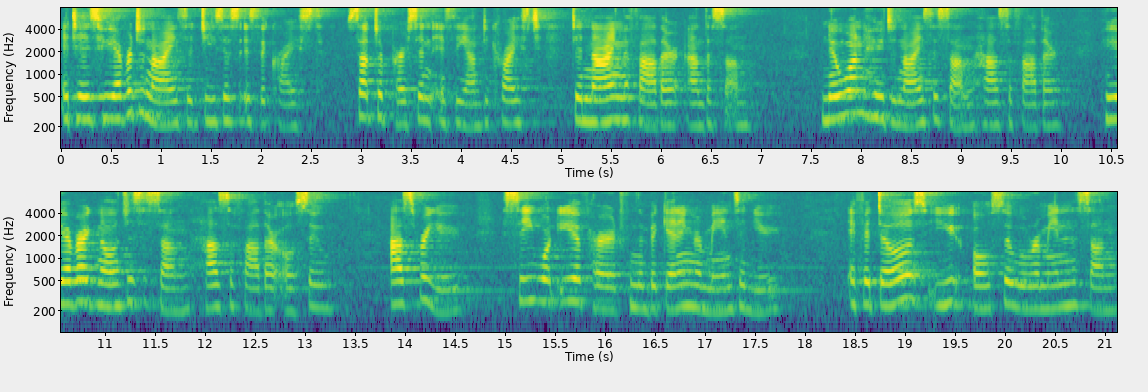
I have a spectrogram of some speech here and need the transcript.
It is whoever denies that Jesus is the Christ. Such a person is the Antichrist, denying the Father and the Son. No one who denies the Son has the Father. Whoever acknowledges the Son has the Father also. As for you, see what you have heard from the beginning remains in you. If it does, you also will remain in the Son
